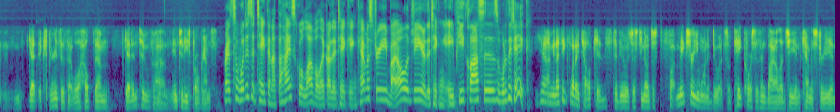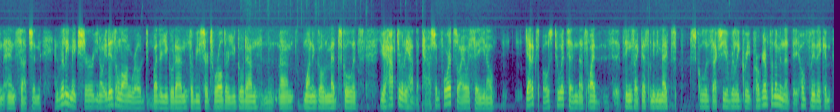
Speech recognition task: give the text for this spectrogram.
get experiences that will help them get into um, into these programs. Right. So what does it take then at the high school level? Like, are they taking chemistry, biology? Are they taking AP classes? What do they take? Yeah, I mean, I think what I tell kids to do is just you know just f- make sure you want to do it. So take courses in biology and chemistry and and such, and and really make sure you know it is a long road. Whether you go down the research world or you go down um, one and go to med school, it's you have to really have the passion for it. So I always say you know get exposed to it, and that's why things like this mini med school is actually a really great program for them, and that they hopefully they can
